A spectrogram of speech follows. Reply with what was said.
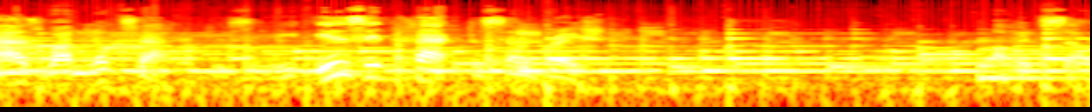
as one looks at it, you see, is in fact a celebration of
